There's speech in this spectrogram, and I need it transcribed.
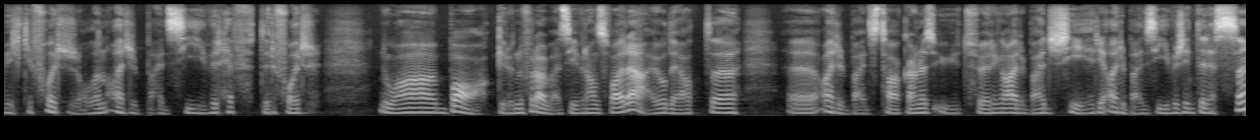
hvilke forhold en arbeidsgiver hefter for. Noe av bakgrunnen for arbeidsgiveransvaret er jo det at arbeidstakernes utføring av arbeid skjer i arbeidsgivers interesse.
